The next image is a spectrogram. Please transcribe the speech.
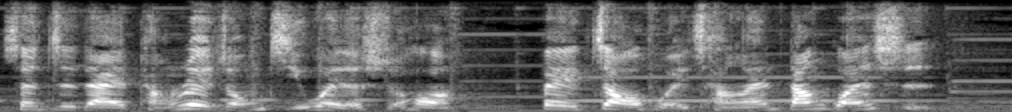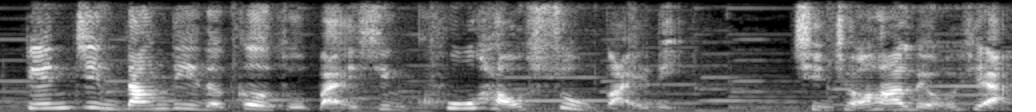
甚至在唐睿宗即位的时候被召回长安当官时。边境当地的各族百姓哭嚎数百里，请求他留下。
